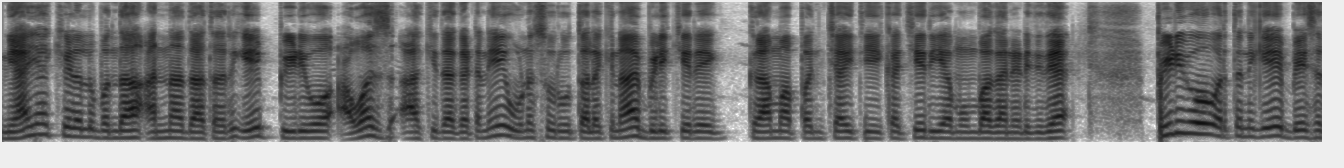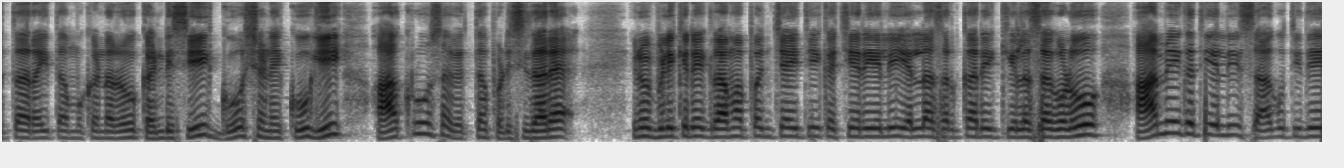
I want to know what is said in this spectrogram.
ನ್ಯಾಯ ಕೇಳಲು ಬಂದ ಅನ್ನದಾತರಿಗೆ ಪಿಡಿಒ ಅವಾಜ್ ಹಾಕಿದ ಘಟನೆ ಹುಣಸೂರು ತಾಲೂಕಿನ ಬಿಳಿಕೆರೆ ಗ್ರಾಮ ಪಂಚಾಯಿತಿ ಕಚೇರಿಯ ಮುಂಭಾಗ ನಡೆದಿದೆ. ಪಿಡಿಒ ವರ್ತನೆಗೆ ಬೇಸತ್ತ ರೈತ ಮುಖಂಡರು ಖಂಡಿಸಿ ಘೋಷಣೆ ಕೂಗಿ ಆಕ್ರೋಶ ವ್ಯಕ್ತಪಡಿಸಿದ್ದಾರೆ. ಇನ್ನು ಬಿಳಿಕೆರೆ ಗ್ರಾಮ ಪಂಚಾಯಿತಿ ಕಚೇರಿಯಲ್ಲಿ ಎಲ್ಲ ಸರ್ಕಾರಿ ಕೆಲಸಗಳು ಆಮೆಗತಿಯಲ್ಲಿ ಸಾಗುತ್ತಿದೆ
